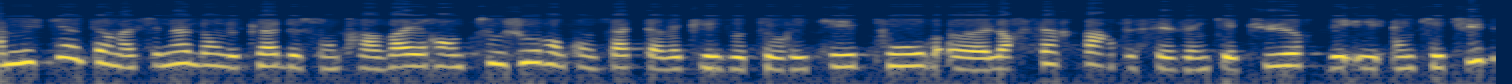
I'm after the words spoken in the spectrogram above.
Amnesty International, dans le cadre de son travail, rentre toujours en contact avec les autorités pour euh, leur faire part de ces inquiétudes, des inquiétudes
